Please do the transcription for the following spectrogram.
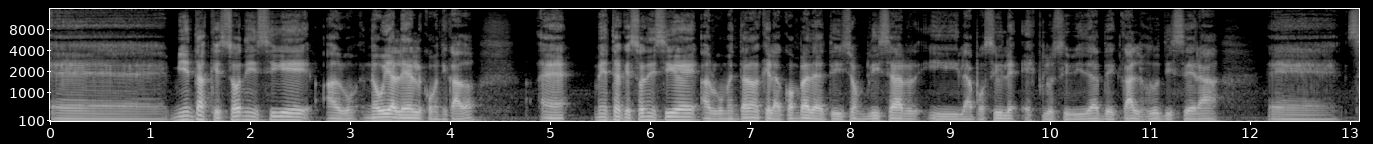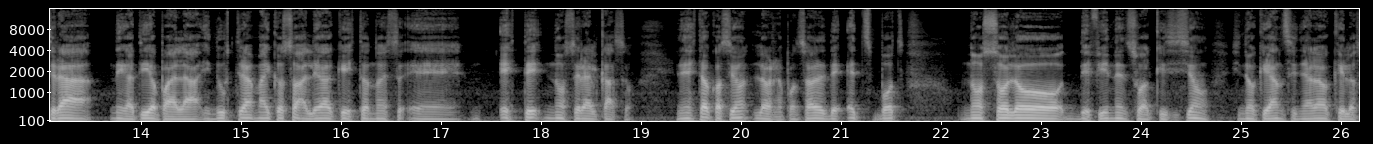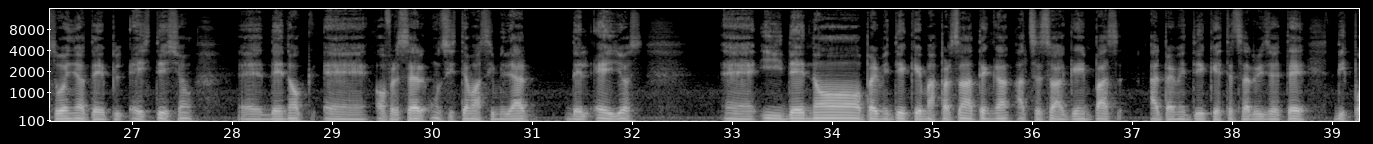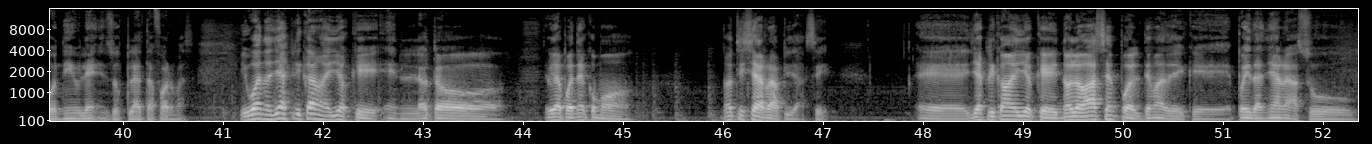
Eh, mientras que Sony sigue, no voy a leer el comunicado, eh, mientras que Sony sigue argumentando que la compra de Activision Blizzard y la posible exclusividad de Call of Duty será eh, será negativa para la industria, Microsoft alega que esto no es, eh, este no será el caso. En esta ocasión, los responsables de Xbox no solo defienden su adquisición, sino que han señalado que los dueños de PlayStation eh, de no ofrecer un sistema similar de ellos y de no permitir que más personas tengan acceso a Game Pass al permitir que este servicio esté disponible en sus plataformas. Y bueno, ya explicaron ellos que en el otro. Le voy a poner como. Noticia rápida, sí. Eh, ya explicaron ellos que no lo hacen por el tema de que puede dañar a su,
